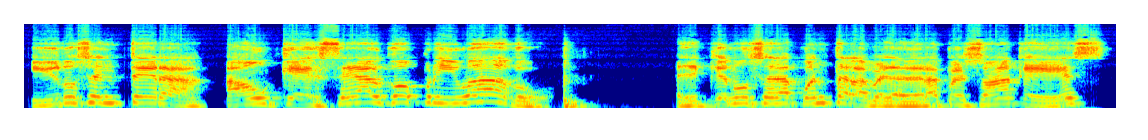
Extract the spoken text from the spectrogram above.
y uno se entera, aunque sea algo privado, es que no se da cuenta de la verdadera persona que es.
